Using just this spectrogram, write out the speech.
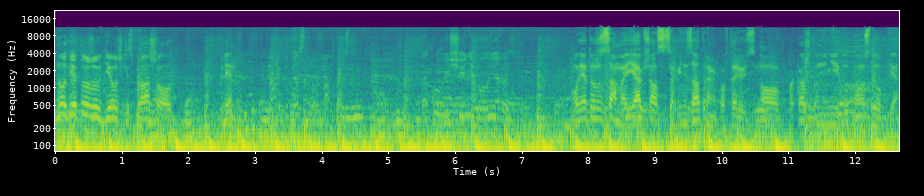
Ну вот я тоже у девушки спрашивал. Блин, Такого еще не было ни разу. вот я то же самое. Я общался с организаторами, повторюсь, но пока что они не идут на уступки.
